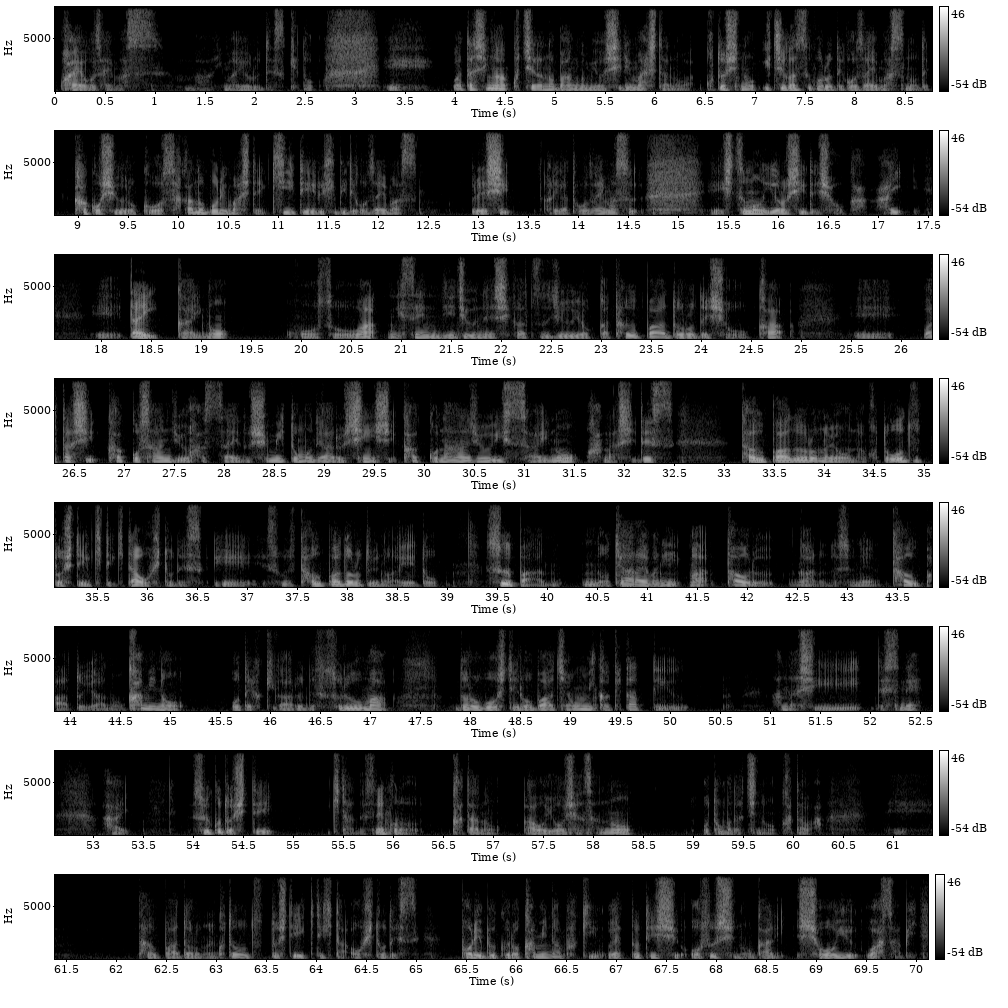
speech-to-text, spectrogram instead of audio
おはようございます。今夜ですけど、えー私がこちらの番組を知りましたのは今年の1月頃でございますので過去収録を遡りまして聞いている日々でございます。嬉しい。ありがとうございます、えー質問よろしいでしょうか？はい、えー第1回の放送は2020年4月14日タウパー泥でしょうか、えー私、かっこ38歳の趣味友である紳士、かっこ71歳の話です。タウパー泥のようなことをずっとして生きてきたお人です。えーそうですタウパー泥というのは、えーと、スーパーの手洗い場に、まあ、タオルがあるんですよね。タウパーというあの紙のお手拭きがあるんです。それをまあ、泥棒しているおばあちゃんを見かけたっていう話ですね。はい。そういうことをしてきたんですね。この方の青いオーシャンさんのお友達の方は。えータウパー泥のことをずっとして生きてきたお人です。ポリ袋、紙ナプキン、ウェットティッシュ、お寿司のガリ、醤油、わさび、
